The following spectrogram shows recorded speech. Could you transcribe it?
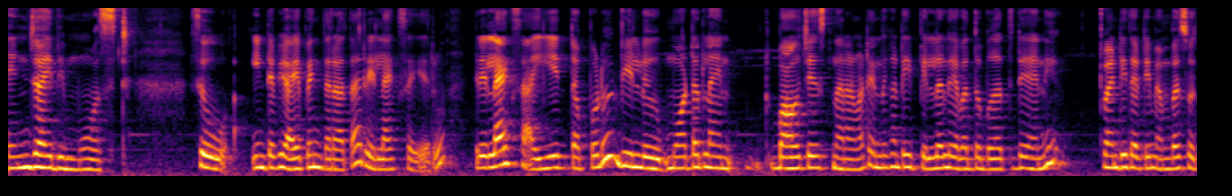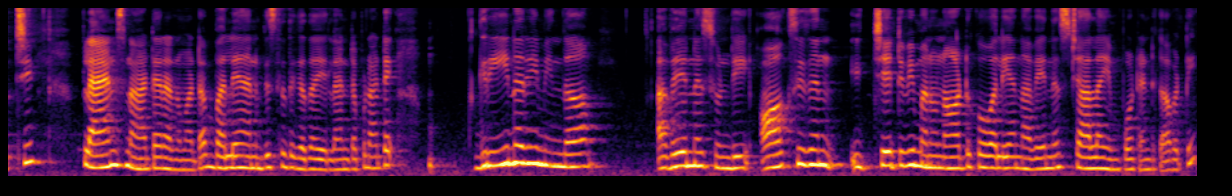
enjoy the most so interview అయిపోయిన తర్వాత రిలాక్స్ అయ్యారు. రిలాక్స్ అయ్యేటప్పుడు వీళ్ళు మోటార్ లైన్ బాగు చేస్తున్నారనమాట ఎందుకంటే ఈ పిల్లలు ఎవరిదో బర్త్డే అని ట్వంటీ థర్టీ మెంబర్స్ వచ్చి ప్లాంట్స్ నాటారనమాట భలే అనిపిస్తుంది కదా ఇలాంటప్పుడు. అంటే గ్రీనరీ మీద అవేర్నెస్ ఉండి ఆక్సిజన్ ఇచ్చేటివి మనం నాటుకోవాలి అన్న అవేర్నెస్ చాలా ఇంపార్టెంట్ కాబట్టి.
